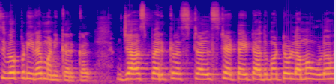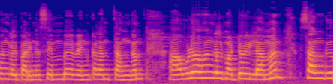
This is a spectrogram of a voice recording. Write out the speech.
சிவப்பு நிற மணிக்கற்கள். ஜாஸ்பர் கிறிஸ்டல் ஸ்டெட்டைட் அது மட்டும் இல்லாமல் உலோகங்கள் பாருங்கள் செம்பு வெண்கலம் தங்கம். உலோகங்கள் மட்டும் இல்லாமல் சங்கு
